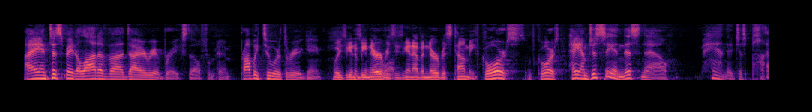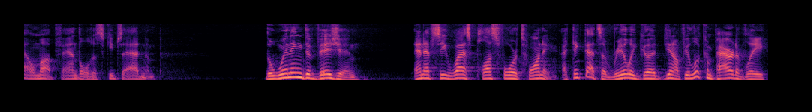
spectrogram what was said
I anticipate a lot of uh, diarrhea breaks though from him, probably two or three a game. Well, he's going to be gonna nervous. He's going to have a nervous tummy. Of course, of course. Hey, I'm just seeing this now. Man, they just pile them up. FanDuel just keeps adding them. The winning division, NFC West plus 420. I think that's a really good, you know, if you look comparatively,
